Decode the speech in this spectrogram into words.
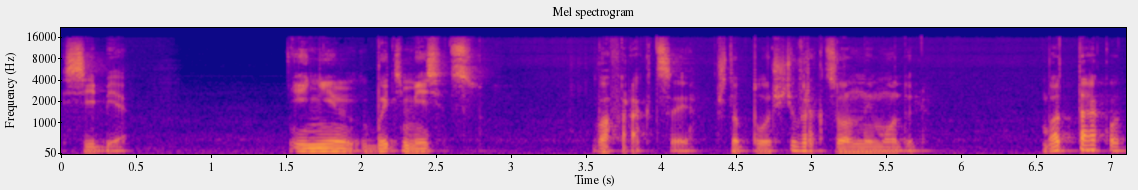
себе и не быть месяц во фракции, чтобы получить фракционный модуль. Вот так вот.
